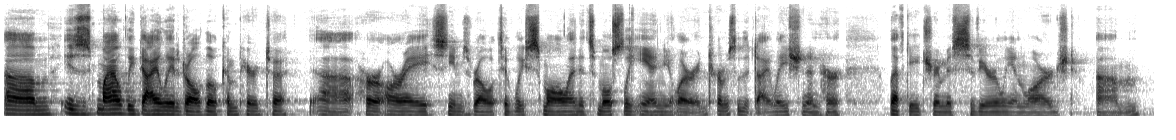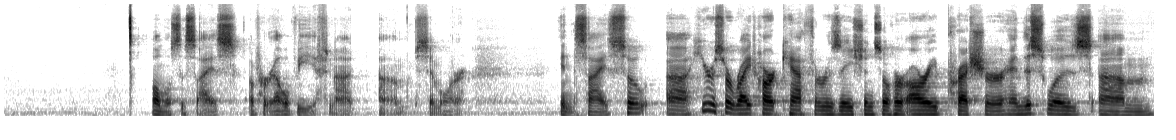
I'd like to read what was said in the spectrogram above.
um, is mildly dilated, although compared to uh, her RA seems relatively small, and it's mostly annular in terms of the dilation, and her left atrium is severely enlarged, um, almost the size of her LV, if not um, similar in size. So uh, here's her right heart catheterization, so her RA pressure, and this was um,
